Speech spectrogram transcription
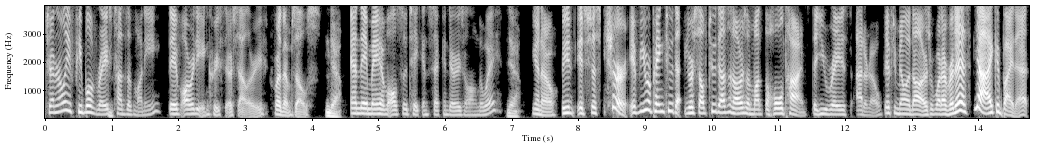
generally, if people have mm. raised tons of money, they've already increased their salary for themselves. Yeah. And they may have also taken secondaries along the way. Yeah. You know, it- it's just sure if you were paying two, yourself $2,000 a month the whole time that you raised, I don't know, $50 million or whatever it is, yeah, I could buy that.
